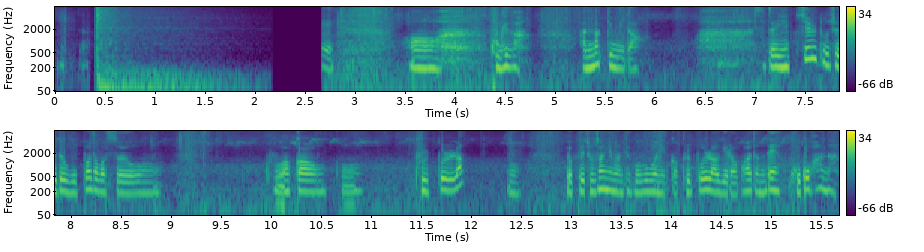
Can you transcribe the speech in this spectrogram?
진짜. 네, 어, 고기가 안 낚입니다. 하, 진짜 입질도 제대로 못 받아봤어요 그 아까 그 불볼락? 응. 옆에 조사님한테 물어보니까 불볼락이라고 하던데 그거 하나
